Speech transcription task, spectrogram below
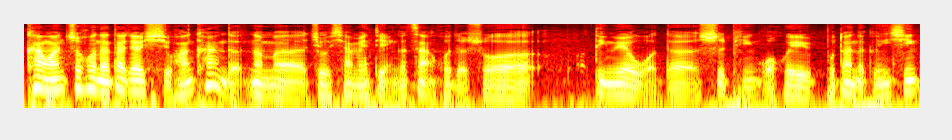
看完之后呢，大家喜欢看的，那么就下面点一个赞，或者说订阅我的视频，我会不断的更新。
